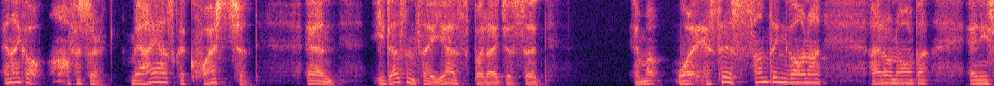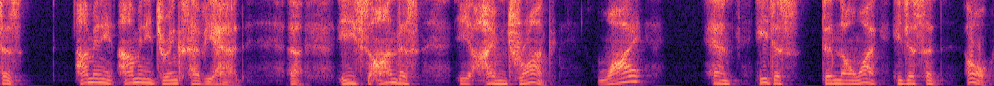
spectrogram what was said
And I go, Officer, may I ask a question? And he doesn't say yes, but I just said, Am I, what is there something going on? I don't know about. And he says, How many how many drinks have you had? Uh, he's on this. He, I'm drunk. Why? And he just didn't know why. He just said, Oh,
